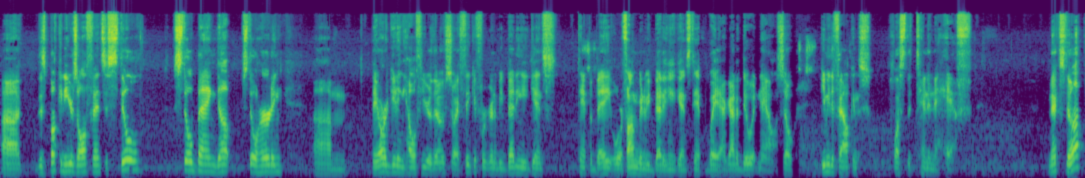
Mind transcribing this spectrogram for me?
Uh, this Buccaneers offense is still still banged up, still hurting. Um, they are getting healthier though, so I think if we're going to be betting against Tampa Bay, or if I'm going to be betting against Tampa Bay, I got to do it now. So give me the Falcons plus the 10 and a half. Next up,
